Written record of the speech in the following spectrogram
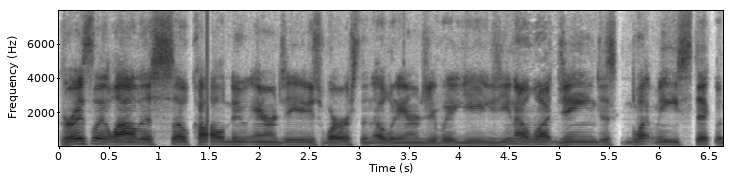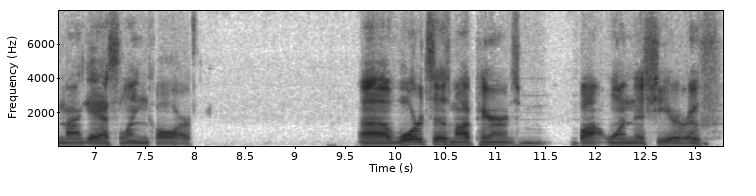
Grizzly, a lot of this so-called new energy is worse than old energy we use. You know what, Gene? Just let me stick with my gasoline car. Uh, Ward says my parents bought one this year. Oof.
